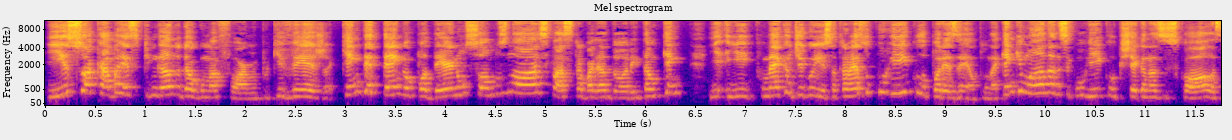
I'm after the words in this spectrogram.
isso acaba respingando de alguma forma, porque veja, quem detém o poder não somos nós, classe trabalhadora, então quem, e, e como é que eu digo isso? Através do currículo, por exemplo, né, quem que manda nesse currículo que chega nas escolas,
